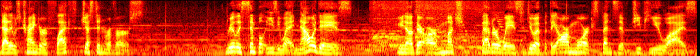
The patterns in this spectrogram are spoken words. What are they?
that it was trying to reflect just in reverse. Really simple, easy way. Nowadays, you know, there are much better ways to do it, but they are more expensive GPU-wise.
